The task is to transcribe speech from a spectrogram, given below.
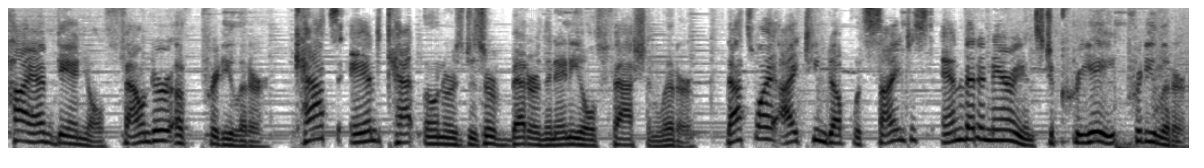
Hi, I'm Daniel, founder of Pretty Litter. Cats and cat owners deserve better than any old fashioned litter. That's why I teamed up with scientists and veterinarians to create Pretty Litter.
